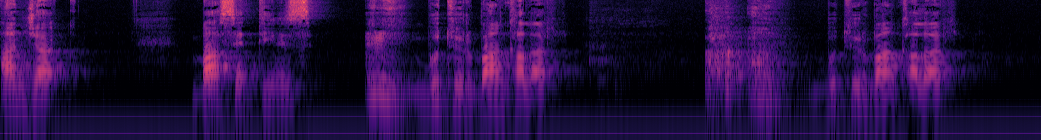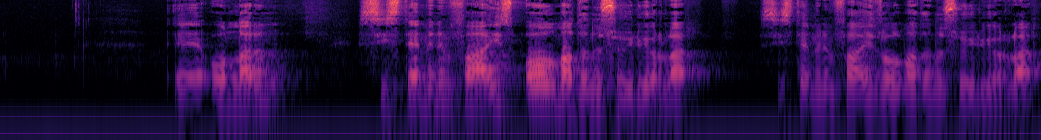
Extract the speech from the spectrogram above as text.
Ancak bahsettiğiniz bu tür bankalar bu tür bankalar e, onların sisteminin faiz olmadığını söylüyorlar. Sisteminin faiz olmadığını söylüyorlar.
